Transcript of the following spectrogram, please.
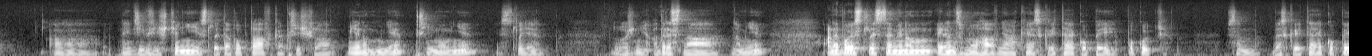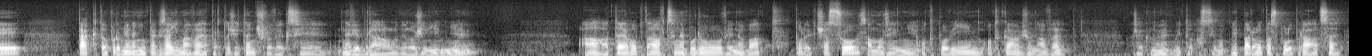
nejdřív zjištění, jestli ta poptávka přišla jenom mně, přímo mně, jestli je vyloženě adresná na mě, anebo jestli jsem jenom jeden z mnoha v nějaké skryté kopii. Pokud jsem ve skryté kopii, tak to pro mě není tak zajímavé, protože ten člověk si nevybral vyloženě mě, a té poptávce nebudu věnovat tolik času. Samozřejmě odpovím, odkážu na web, řeknu, jak by to asi vypadalo ta spolupráce.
